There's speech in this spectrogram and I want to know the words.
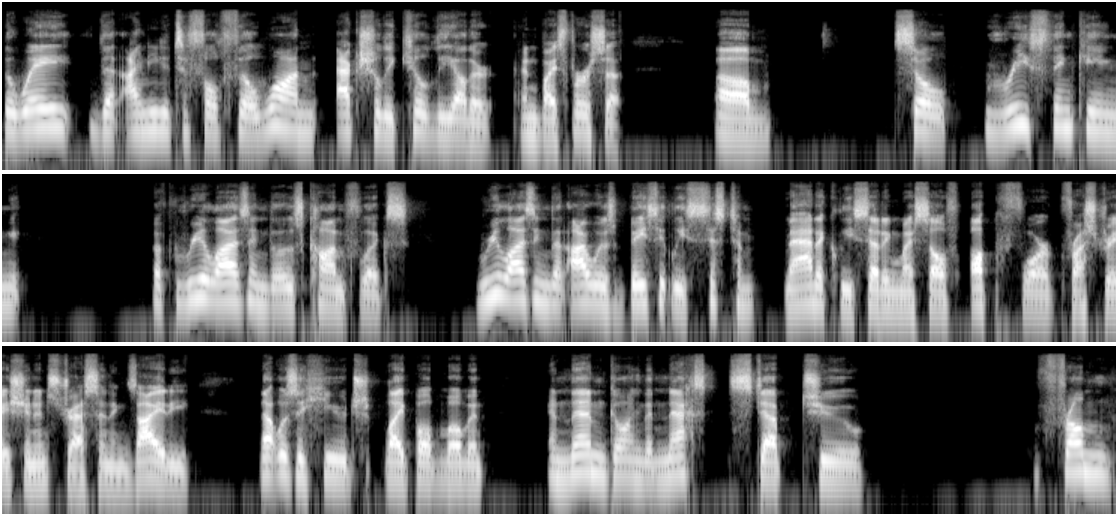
the way that I needed to fulfill one actually killed the other, and vice versa. Um, so rethinking, uh, realizing those conflicts, realizing that I was basically systematically setting myself up for frustration and stress and anxiety, that was a huge light bulb moment. And then going the next step to from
